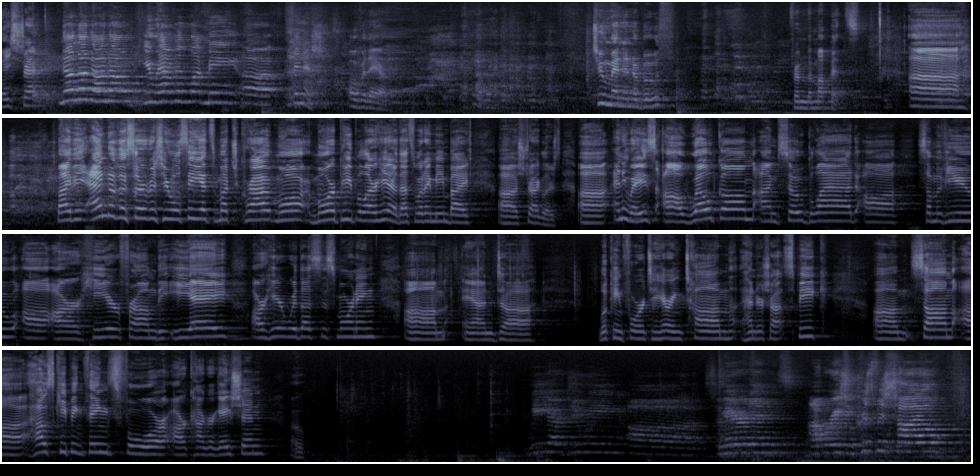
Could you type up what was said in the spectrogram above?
They strap. No, no, no, no. You haven't let me uh, finish over there. Two men in a booth from the Muppets. Uh, by the end of the service, you will see it's much crowd. More more people are here. That's what I mean by uh, stragglers. Uh, anyways, uh, welcome. I'm so glad uh, some of you are here from the EA, are here with us this morning. Um, and uh, looking forward to hearing Tom Hendershot speak. Um, some uh, housekeeping things for our congregation. Oh. We are doing uh, Samaritan's Operation Christmas Child.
